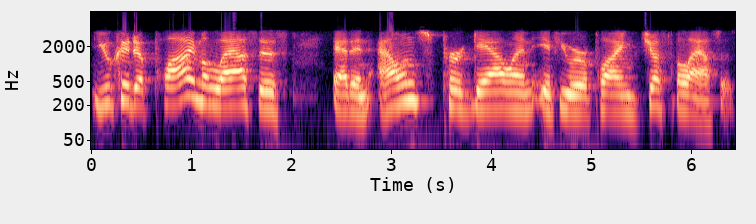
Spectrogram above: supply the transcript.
you could apply molasses at an ounce per gallon if you were applying just molasses.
